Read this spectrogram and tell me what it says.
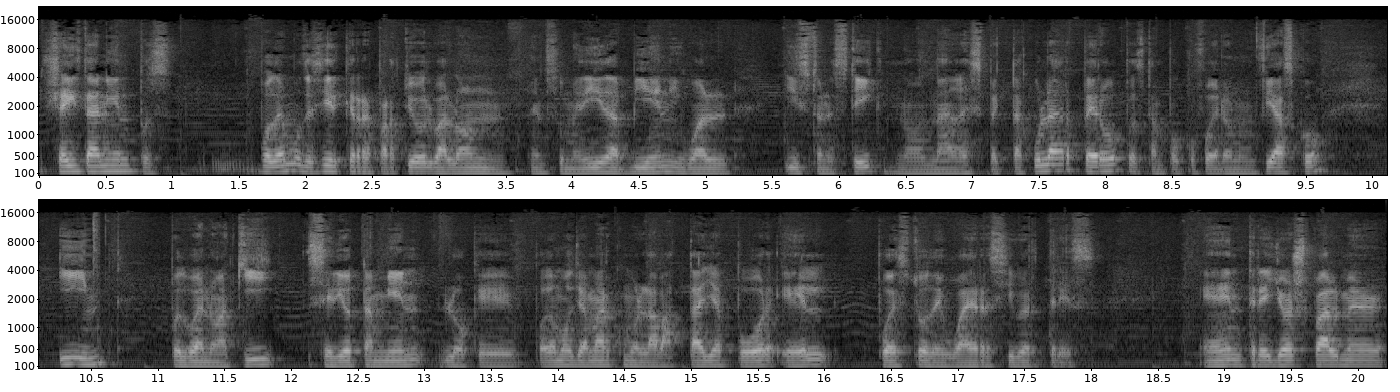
Chase Daniel, pues podemos decir que repartió el balón en su medida bien, igual Easton Stick, no nada espectacular, pero pues tampoco fueron un fiasco. Y pues bueno, aquí se dio también lo que podemos llamar como la batalla por el puesto de wide receiver 3 entre George Palmer,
